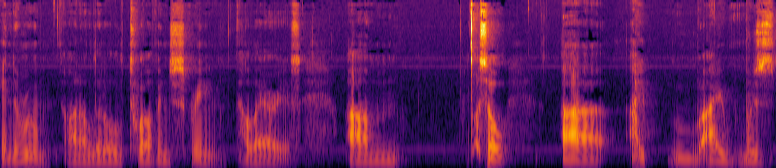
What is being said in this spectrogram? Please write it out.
in the room on a little 12 inch screen. Hilarious. Um, so uh, I, I was,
